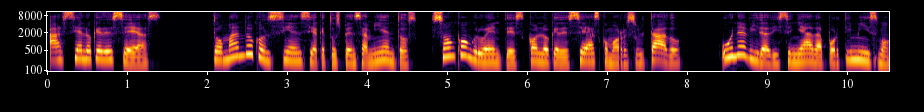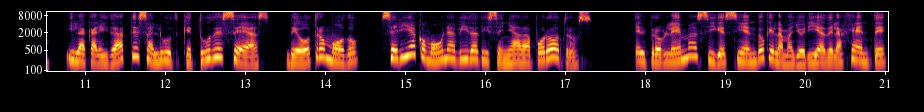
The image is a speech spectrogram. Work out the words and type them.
hacia lo que deseas. Tomando conciencia que tus pensamientos son congruentes con lo que deseas como resultado, una vida diseñada por ti mismo y la calidad de salud que tú deseas, de otro modo, sería como una vida diseñada por otros. El problema sigue siendo que la mayoría de la gente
